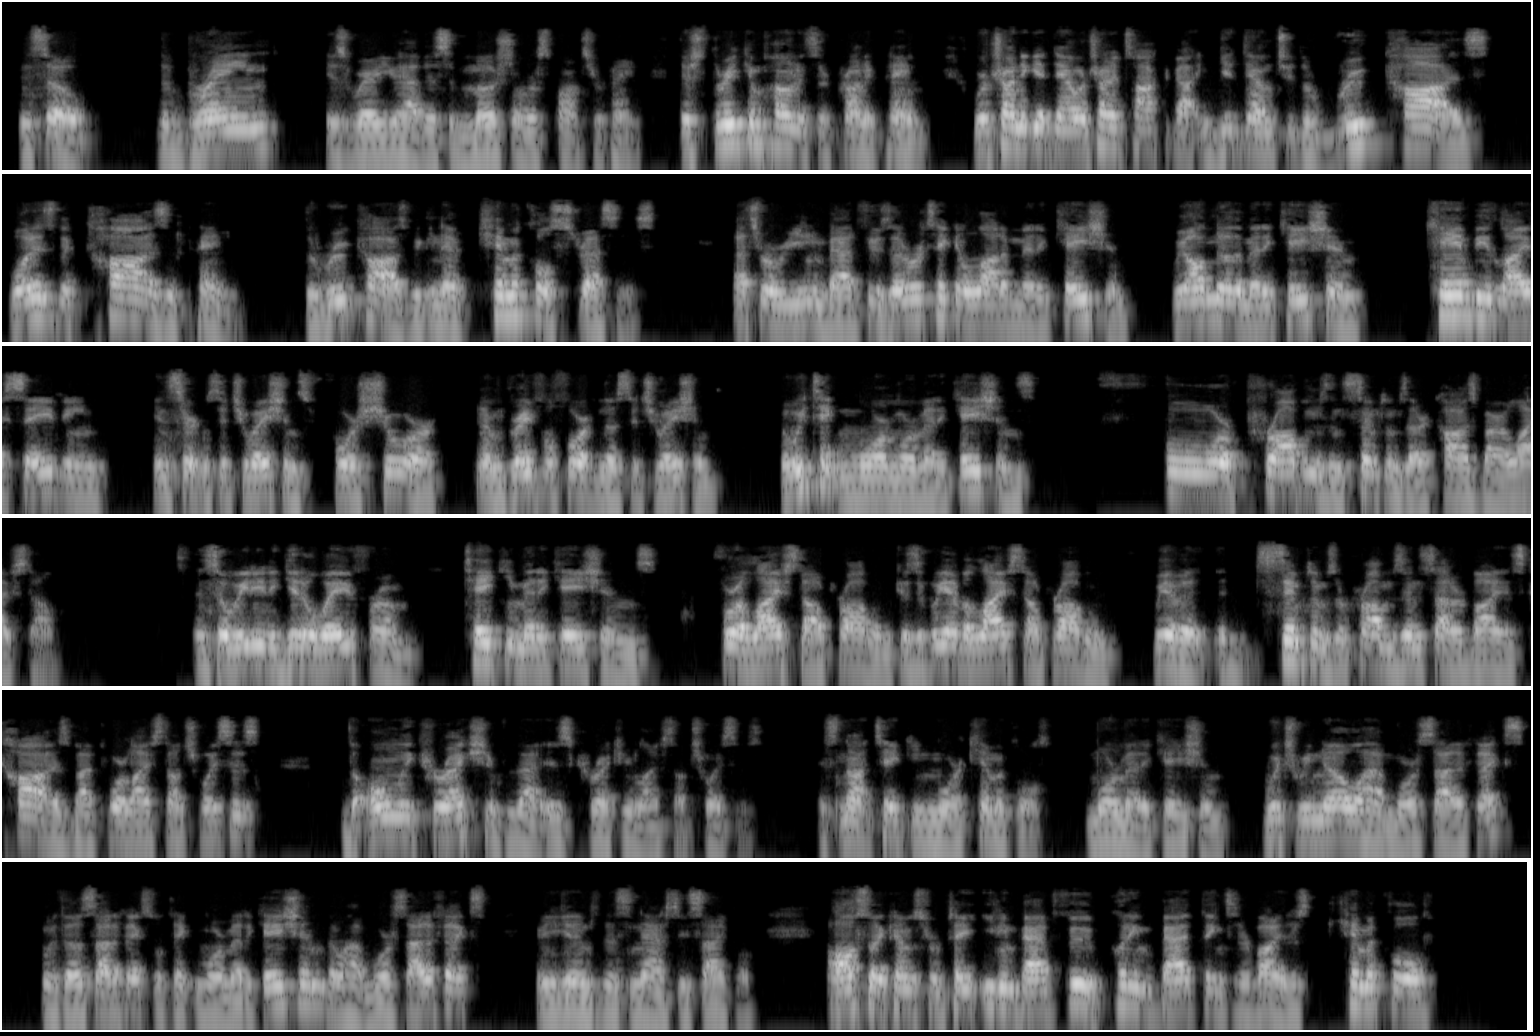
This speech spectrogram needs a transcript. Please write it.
And so the brain is where you have this emotional response for pain. There's three components of chronic pain. We're trying to get down, we're trying to talk about and get down to the root cause. What is the cause of pain? The root cause. We can have chemical stresses. That's where we're eating bad foods. Then we're taking a lot of medication. We all know that medication can be life saving in certain situations for sure. And I'm grateful for it in those situations. But we take more and more medications for problems and symptoms that are caused by our lifestyle. And so we need to get away from taking medications for a lifestyle problem. Because if we have a lifestyle problem, we have a, a symptoms or problems inside our body that's caused by poor lifestyle choices. The only correction for that is correcting lifestyle choices. It's not taking more chemicals, more medication, which we know will have more side effects with those side effects, we'll take more medication. Then we'll have more side effects. And you get into this nasty cycle. Also, it comes from t- eating bad food, putting bad things in our body. There's chemical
